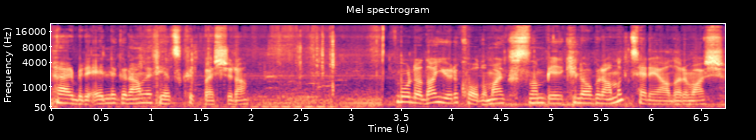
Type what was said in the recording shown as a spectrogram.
Her biri 50 gram ve fiyatı 45 lira. Burada da Yörükoğlu markasının 1 kilogramlık tereyağları var.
